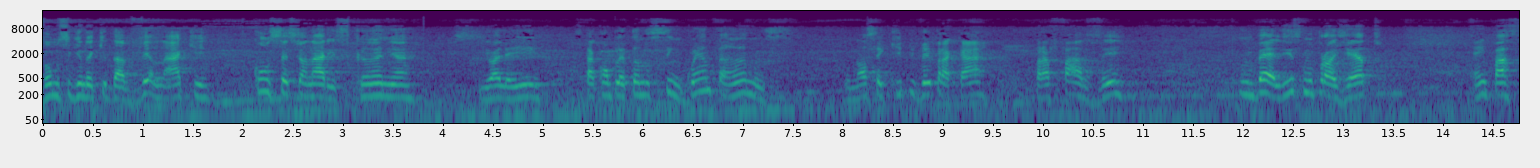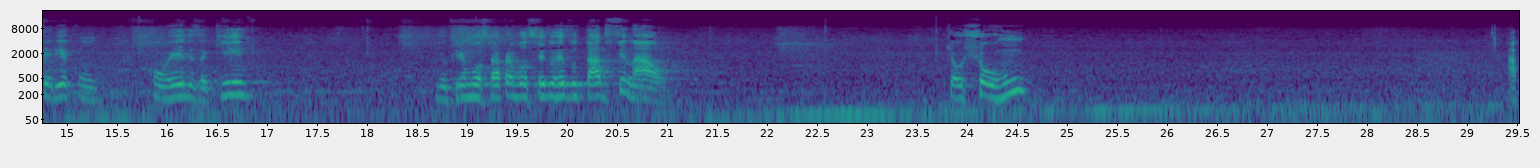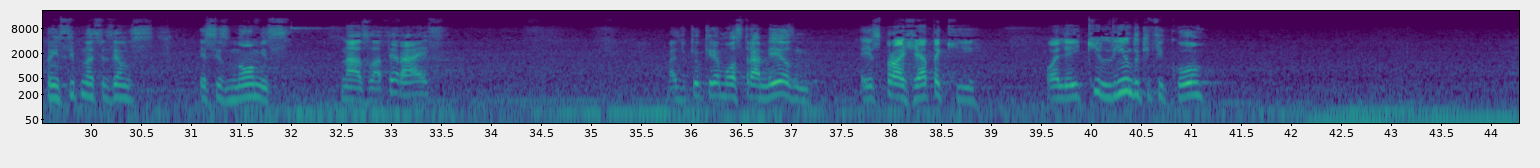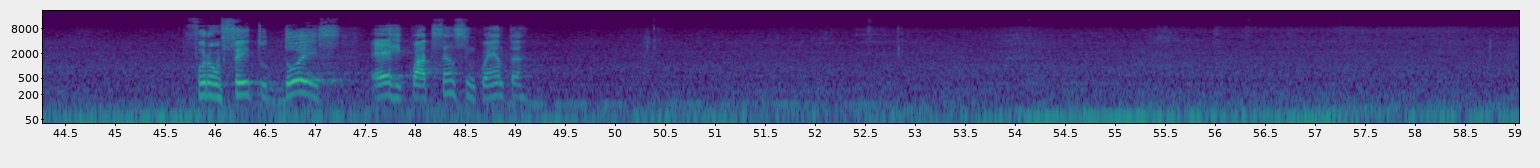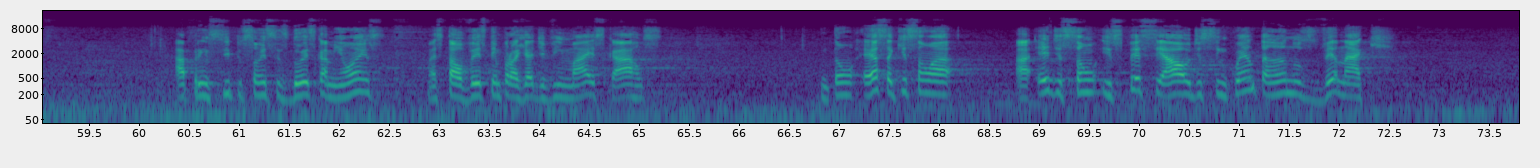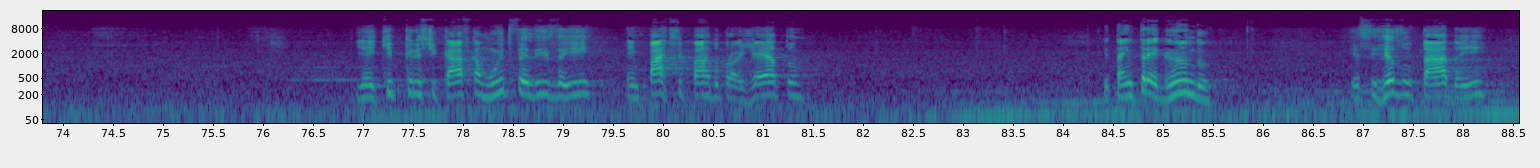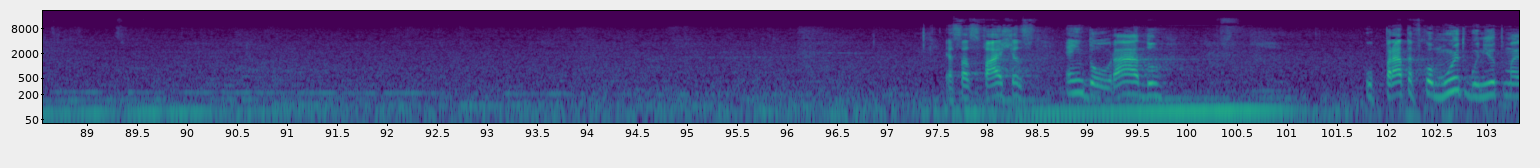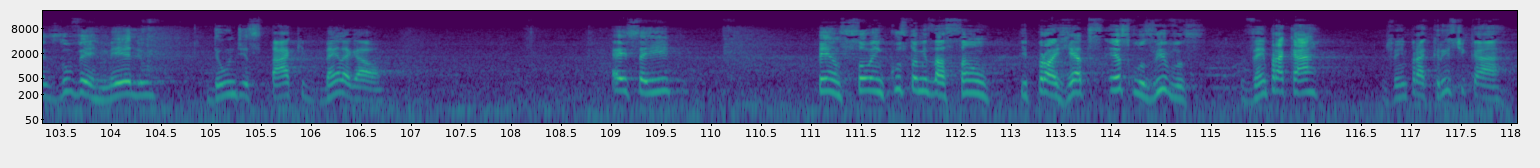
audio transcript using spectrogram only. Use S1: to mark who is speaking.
S1: Vamos seguindo aqui da Venac, concessionária Scania. E olha aí, está completando 50 anos. E nossa equipe veio para cá para fazer um belíssimo projeto em parceria com, com eles aqui. E eu queria mostrar para vocês o resultado final. Que é o showroom. A princípio nós fizemos esses nomes nas laterais. Mas o que eu queria mostrar mesmo é esse projeto aqui. Olha aí que lindo que ficou. Foram feitos dois R450. A princípio são esses dois caminhões, mas talvez tem projeto de vir mais carros. Então, essa aqui são a, a edição especial de 50 anos Venac. E a equipe Cristicar fica muito feliz aí em participar do projeto e está entregando esse resultado aí. Essas faixas em dourado. O prata ficou muito bonito, mas o vermelho deu um destaque bem legal. É isso aí. Pensou em customização e projetos exclusivos? Vem para cá. Vem para Cristicar.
